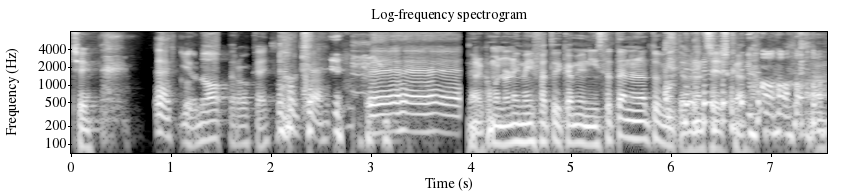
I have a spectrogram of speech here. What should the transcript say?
sì. Ecco, Io no, però ok. ok. Eh, Come non hai mai fatto il camionista te nella tua vita, Francesca? No. Ah.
